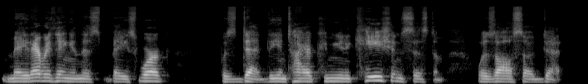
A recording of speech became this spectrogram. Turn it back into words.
made everything in this base work was dead. The entire communication system was also dead.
